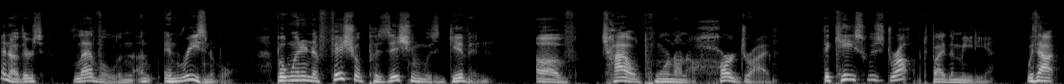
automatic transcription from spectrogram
and others level and, and reasonable. But when an official position was given of child porn on a hard drive, the case was dropped by the media without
